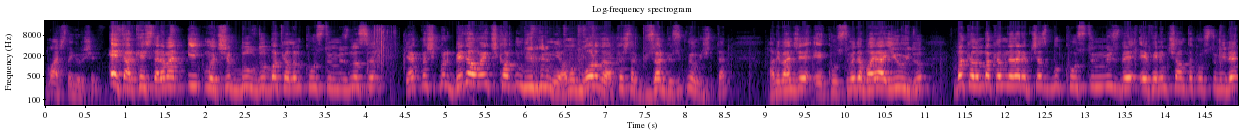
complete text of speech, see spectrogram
maçta görüşelim. Evet arkadaşlar hemen ilk maçı buldu. Bakalım kostümümüz nasıl? Yaklaşık böyle bedavaya çıkarttım diyebilirim ya. Ama bu arada arkadaşlar güzel gözükmüyor mu cidden? Hani bence e, kostüme de bayağı iyi uydu. Bakalım bakalım neler yapacağız. Bu kostümümüzle efendim çanta kostümüyle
